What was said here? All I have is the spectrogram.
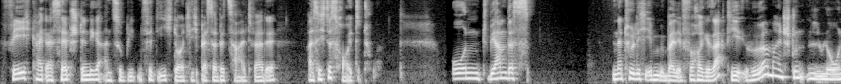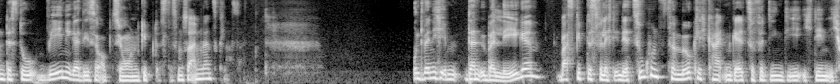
Fähigkeit als Selbstständiger anzubieten, für die ich deutlich besser bezahlt werde als ich das heute tue. Und wir haben das natürlich eben über die Woche gesagt, je höher mein Stundenlohn, desto weniger diese Optionen gibt es. Das muss einem ganz klar sein. Und wenn ich eben dann überlege, was gibt es vielleicht in der Zukunft für Möglichkeiten, Geld zu verdienen, die ich, denen ich,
